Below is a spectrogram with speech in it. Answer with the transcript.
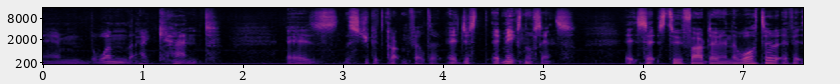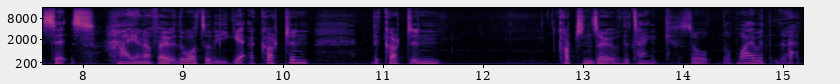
um, the one that I can't is the stupid curtain filter it just it makes no sense it sits too far down in the water if it sits high enough out of the water that you get a curtain the curtain curtains out of the tank so why would that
